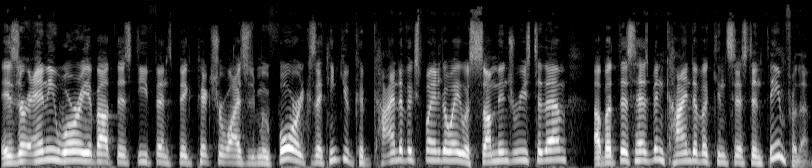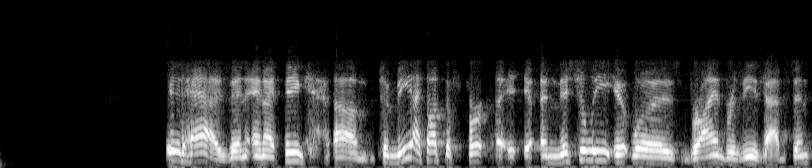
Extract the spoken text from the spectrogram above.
Is there any worry about this defense, big picture wise, as we move forward? Because I think you could kind of explain it away with some injuries to them, uh, but this has been kind of a consistent theme for them. It has, and and I think um, to me, I thought the first, initially it was Brian Bresee's absence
